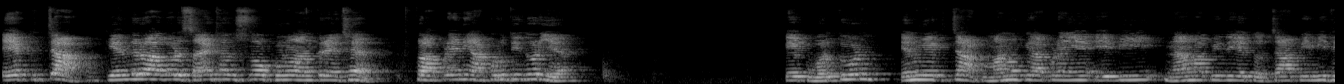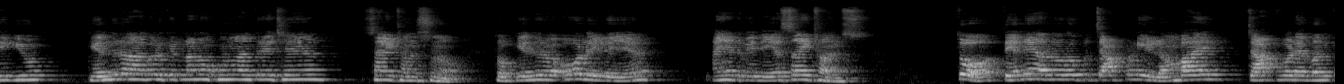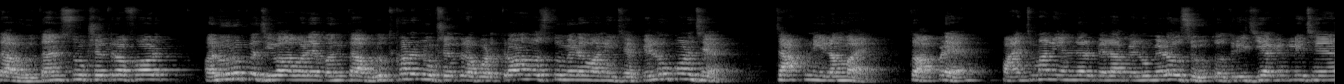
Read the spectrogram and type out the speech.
એક ચાપ. કેન્દ્ર આગળ 60 અંશનો ખૂણો અંતરે છે. તો આપણે એની આકૃતિ દોરીએ. એક વર્તુળ, એનું એક ચાપ. માનો કે આપણે અહીંયા AB નામ આપી દઈએ તો ચાપ AB થઈ ગયું. કેન્દ્ર આગળ કેટલાનો ખૂણો અંતરે છે? 60 અંશનો. તો કેન્દ્ર O લઈ લઈએ. અહીંયા તો કહી દઈએ 60 અંશ. તો તેને અનુરૂપ ચાપની લંબાઈ ચાપ વડે બનતા વૃતાંશનું ક્ષેત્રફળ, અનુરૂપ જીવા વડે બનતા વૃત્તખંડનું ક્ષેત્રફળ ત્રણ વસ્તુ મેળવવાની છે. પેલું કોણ છે? ચાપની લંબાઈ. તો આપણે પાંચમાની અંદર પેલા પેલું મેળવશું તો ત્રિજ્યા કેટલી છે?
